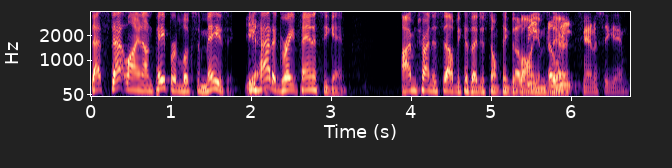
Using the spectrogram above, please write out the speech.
that stat line on paper looks amazing. He had a great fantasy game. I'm trying to sell because I just don't think the elite, volume's elite there. fantasy game.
